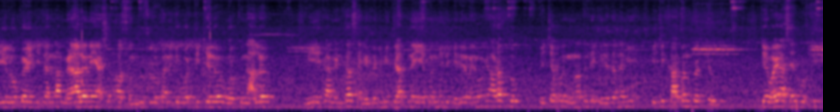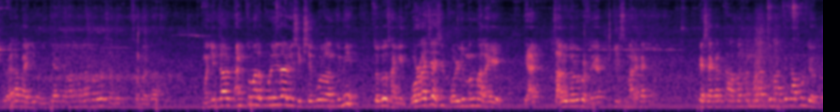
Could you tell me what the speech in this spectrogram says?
जे लोक आहे की ज्यांना मिळालं नाही असे असंतुष्ट लोकांनी ते वरती केलं वरतून आलं. मी एका मिनिटात सांगितलं की मी त्यात नाही आहे पण मी लिखी दिलं म्हणजे मग मी अडकतो. याच्यापुढे म्हणून लिखी देताना मी याची कार्बन प्रत ठेवली. तेव्हाही अशा गोष्टी ठेवायला पाहिजे. म्हणजे त्या तेव्हा मला बरोबर समज समजतात म्हणजे जा आणि तुम्हाला कोणी जावी शिक्षक बोला आणि तुम्ही तर तो सांगेन बोर्डाची अशी फोल्डी मग मला ये. या चालू चालू पडतो या तीस मार्काच्या कशा करता आपण तर मुलांची मार्क कापून ठेवतो.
